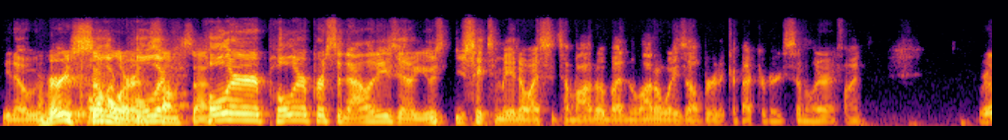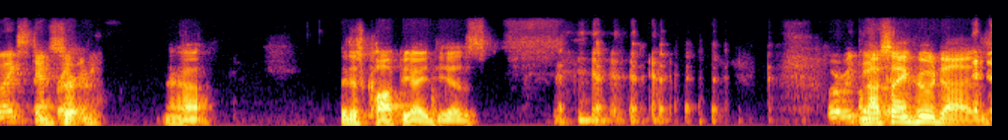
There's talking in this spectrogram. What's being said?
you know very polar- similar polar, in some sense. polar polar personalities. You know, you you say tomato, I say tomato, but in a lot of ways, Alberta, Quebec are very similar. I find. We're like In step certain- yeah, they just copy ideas. or we. I'm not saying who does.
